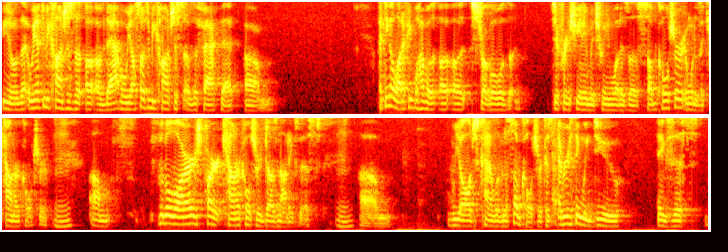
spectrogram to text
you know that we have to be conscious of, of that, but we also have to be conscious of the fact that um, I think a lot of people have a, a, a struggle with differentiating between what is a subculture and what is a counterculture. Um, f- for the large part, counterculture does not exist. Um, we all just kind of live in a subculture because everything we do exists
